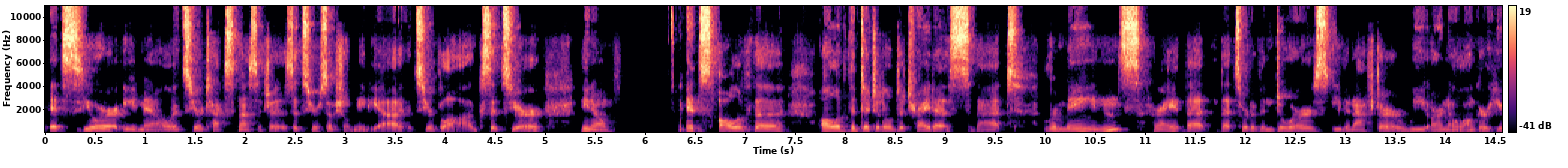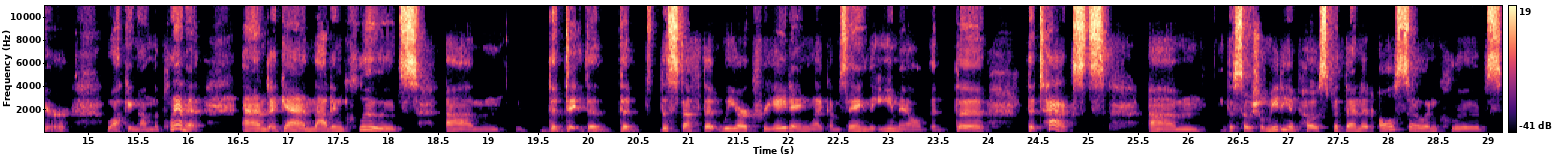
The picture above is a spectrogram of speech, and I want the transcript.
it's mm-hmm. your email it's your text messages it's your social media it's your blogs it's your you know it's all of the all of the digital detritus that remains right that that sort of endures even after we are no longer here walking on the planet. And again that includes um, the the the the stuff that we are creating like i'm saying the email the the the texts um, the social media posts but then it also includes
